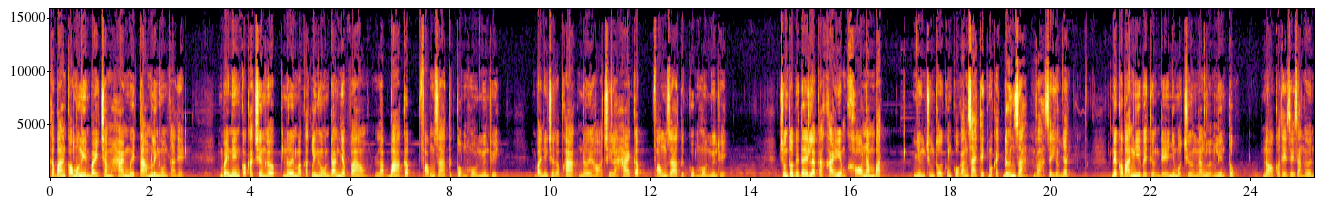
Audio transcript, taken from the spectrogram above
các bạn có 1728 linh hồn cá thể. Vậy nên có các trường hợp nơi mà các linh hồn đang nhập vào là ba cấp phóng ra từ cụm hồn nguyên thủy và những trường hợp khác nơi họ chỉ là hai cấp phóng ra từ cụm hồn nguyên thủy. Chúng tôi biết đây là các khái niệm khó nắm bắt, nhưng chúng tôi cũng cố gắng giải thích một cách đơn giản và dễ hiểu nhất. Nếu các bạn nghĩ về Thượng Đế như một trường năng lượng liên tục, nó có thể dễ dàng hơn.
